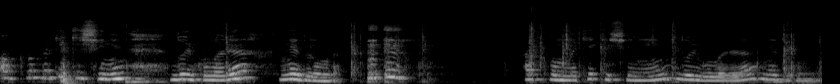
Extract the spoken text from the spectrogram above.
Aklımdaki kişinin duyguları ne durumda? Aklımdaki kişinin duyguları ne durumda?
